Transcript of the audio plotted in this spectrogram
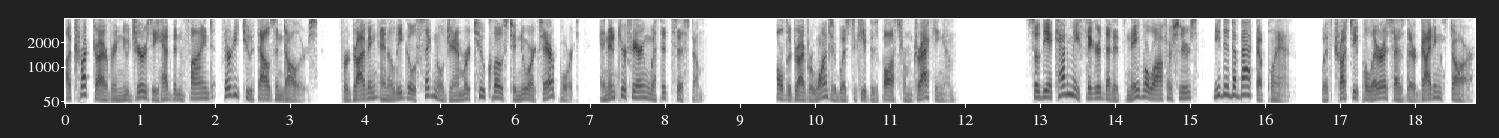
A truck driver in New Jersey had been fined $32,000 for driving an illegal signal jammer too close to Newark's airport and interfering with its system. All the driver wanted was to keep his boss from tracking him. So the Academy figured that its naval officers needed a backup plan, with trusty Polaris as their guiding star.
